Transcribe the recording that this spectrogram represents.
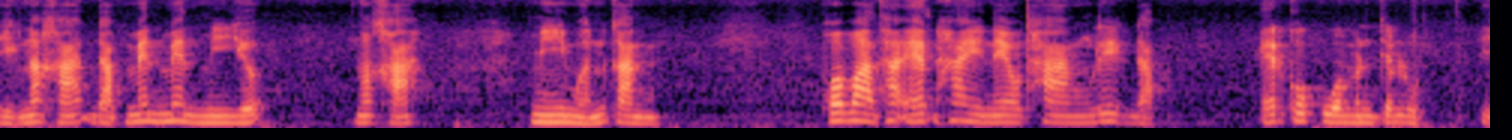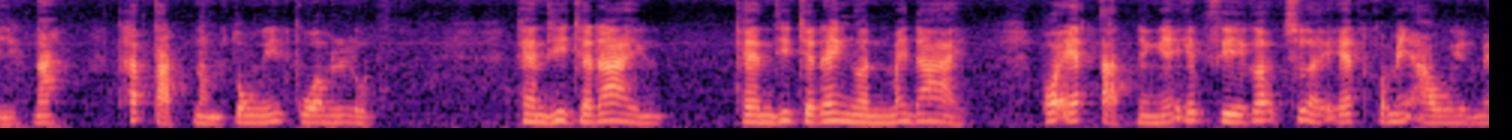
อีกนะคะ ดับแม่นแม่นๆมีเยอะนะคะ มีเหมือนกัน เพราะว่าถ้าแอดให้แนวทางเลขดับ แอดก็กลัวมันจะหลุดอีกนะ ถ้าตัดนำตรงนี้กลัวมันหลุด แทนที่จะได้แทนที่จะได้เงินไม่ได้ เพราะแอดตัดอย่างเงี้ยเอฟซีก็เชื่อแอดเขาไม่เอาเห็นไหม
